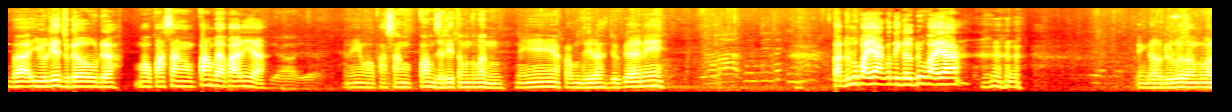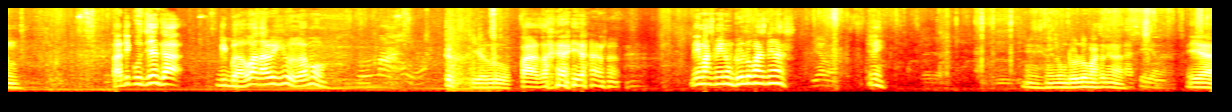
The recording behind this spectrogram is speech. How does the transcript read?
Mbak Yulia juga udah mau pasang pam ya Pak nih ya? Ya, ya. Ini mau pasang pam jadi teman-teman. Nih alhamdulillah juga nih. Tadi dulu Pak ya, aku tinggal dulu Pak ya. tinggal dulu teman-teman. Tadi kuncinya nggak dibawa tadi Yul kamu. Mama ya. Duh, ya lupa saya ya. Ini Mas minum dulu Mas nih Mas. Iya, Mas. Ini. Nih, minum dulu Mas nih Mas. Kasih ya, Mas. Iya.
